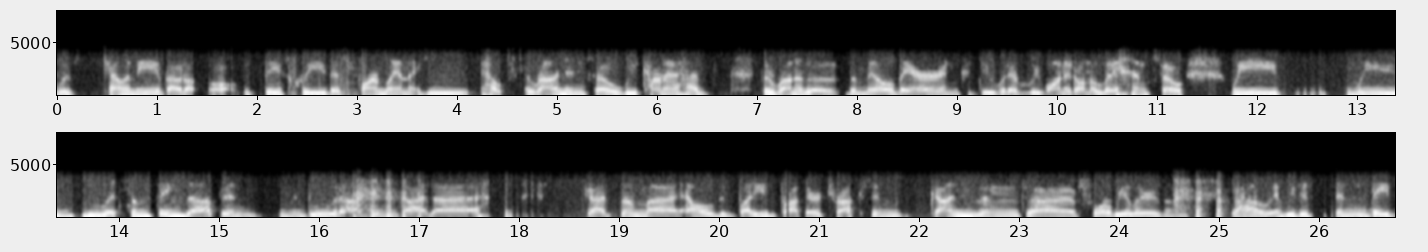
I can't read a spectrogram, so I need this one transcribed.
was telling me about uh, basically this farmland that he helps to run, and so we kind of had the run of the the mill there and could do whatever we wanted on the land. So we we lit some things up and, and blew it up and got uh got some uh all of his buddies brought their trucks and guns and uh four wheelers and yeah and we just and they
